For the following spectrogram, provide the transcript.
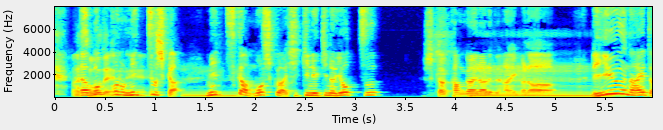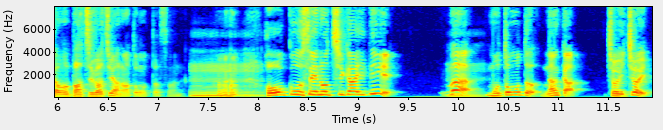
まあだから僕このそうだよね3つしか、うん3つかもしくは引き抜きの4つしか考えられてないからうん、理由ないとはもうバチバチやなと思ったんですよね。うん。方向性の違いで、は、うんもともとなんかちょいちょい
